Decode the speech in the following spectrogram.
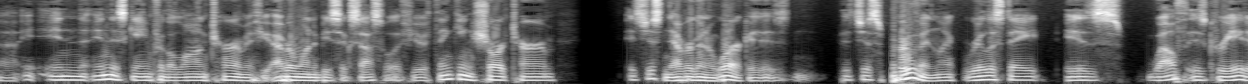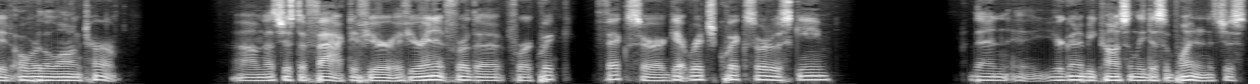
uh, in in this game for the long term if you ever want to be successful. If you're thinking short term, it's just never going to work. It is it's just proven like real estate is wealth is created over the long term. Um, that's just a fact. If you're if you're in it for the for a quick fix or a get rich quick sort of a scheme, then uh, you're going to be constantly disappointed. It's just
